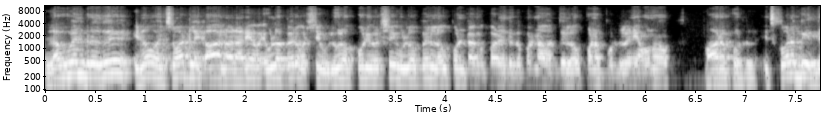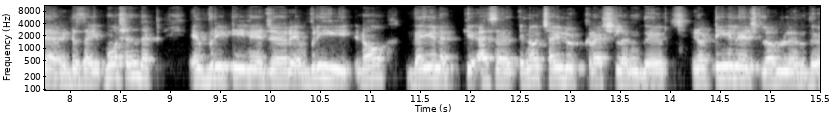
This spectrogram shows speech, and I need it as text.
லவ்ன்றது you know it's not like ah நான் நிறைய இவ்வளவு பேர் வருஷம் இவ்வளவு கோடி வருஷம் இவ்வளவு பேர் லவ் பண்ணிட்டாங்கப்பா இதுக்கப்புறம் நான் வந்து லவ் பண்ண போறதில்லை நீ அவனும் மாற போறதில்லை it's gonna be there it is a emotion that every teenager every you know guy as a you know childhood கிரஷ்ல இருந்து யூனோ டீனேஜ் லவ்ல இருந்து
